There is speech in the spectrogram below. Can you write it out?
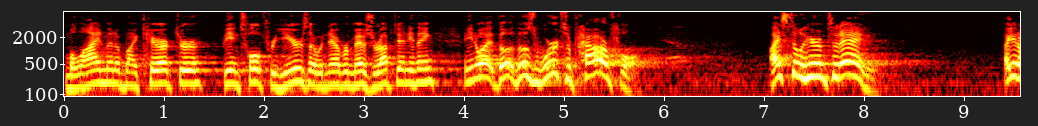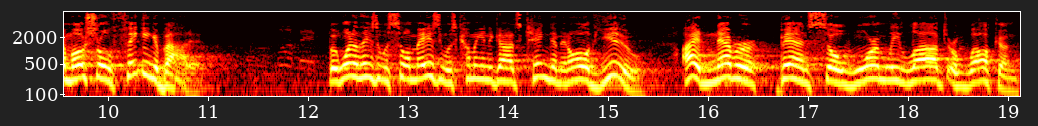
malignment of my character, being told for years I would never measure up to anything. And you know what? Those words are powerful. I still hear them today. I get emotional thinking about it. But one of the things that was so amazing was coming into God's kingdom and all of you. I had never been so warmly loved or welcomed,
